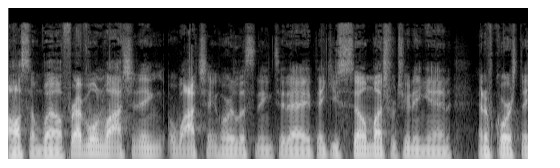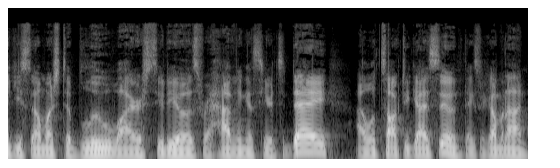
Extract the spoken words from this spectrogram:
Awesome. Well, for everyone watching, watching or listening today, thank you so much for tuning in, and of course, thank you so much to Blue Wire Studios for having us here today. I will talk to you guys soon. Thanks for coming on.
